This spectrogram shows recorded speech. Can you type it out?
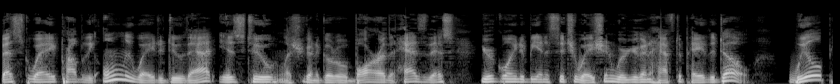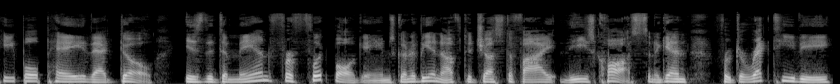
best way, probably the only way to do that is to, unless you're going to go to a bar that has this, you're going to be in a situation where you're going to have to pay the dough. Will people pay that dough? Is the demand for football games going to be enough to justify these costs? And again, for DirecTV,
